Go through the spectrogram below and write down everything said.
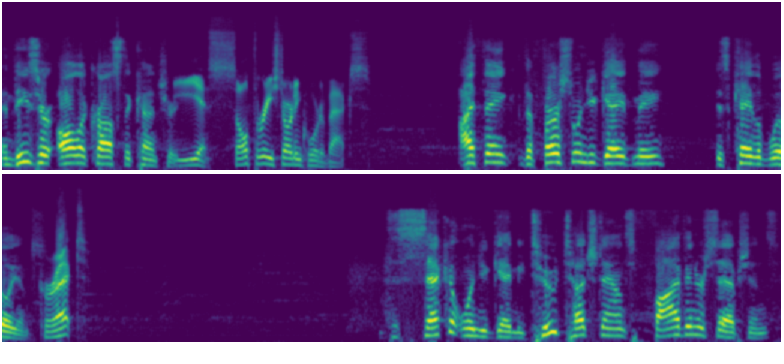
And these are all across the country. Yes, all three starting quarterbacks. I think the first one you gave me is Caleb Williams. Correct? The second one you gave me, two touchdowns, five interceptions,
